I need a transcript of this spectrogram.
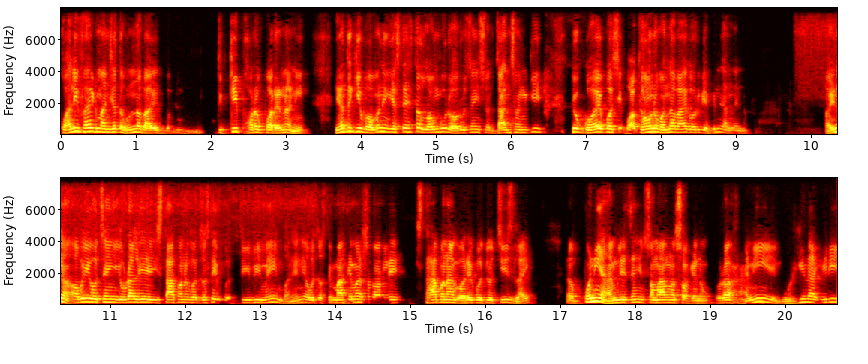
क्वालिफाइड मान्छे त हुन्न भाइ केही फरक परेन नि? यहाँ त के भयो भने यस्ता यस्ता लङ्गुरहरू चाहिँ जान्छन् कि त्यो गएपछि भत्काउनु भन्दा बाहेक अरू केही पनि जान्दैन। होइन? अब यो चाहिँ एउटाले स्थापना गरे जस्तै टिभीमै भने नि अब जस्तै माथेमा सरले स्थापना गरेको त्यो चिजलाई पनि हामीले चाहिँ सम्हाल्न सकेनौँ र हामी हुर्किँदाखेरि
